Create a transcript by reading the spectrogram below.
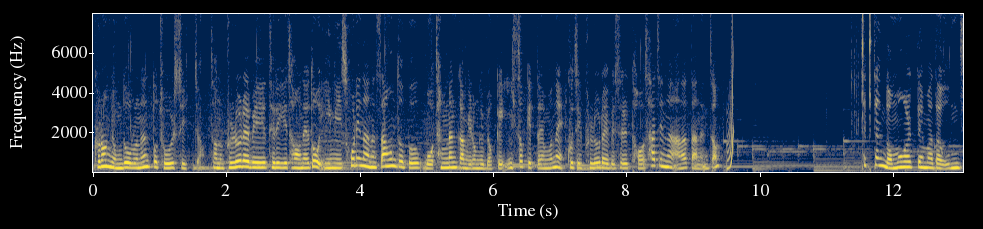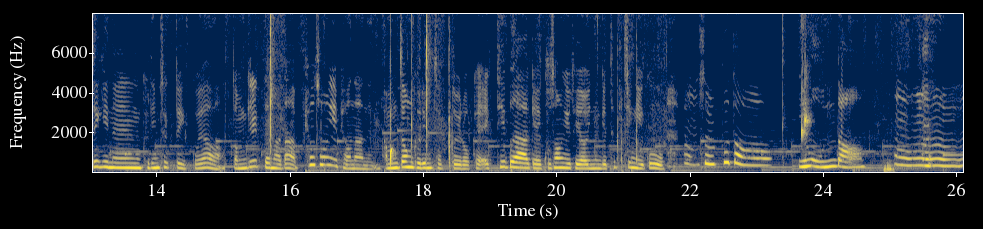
그런 용도로는 또 좋을 수 있죠. 저는 블루래빗 드리기 전에도 이미 소리 나는 사운드 북, 뭐 장난감 이런 게 몇 개 있었기 때문에 굳이 블루래빗을 더 사지는 않았다는 점. 책장 넘어갈 때마다 움직이는 그림책도 있고요. 넘길 때마다 표정이 변하는 감정 그림책도 이렇게 액티브하게 구성이 되어 있는 게 특징이고 음, 슬프다. 이모 운다. 음,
